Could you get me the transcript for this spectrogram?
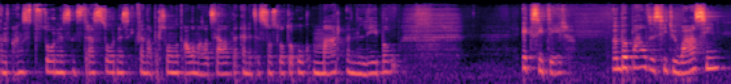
een angststoornis, een stressstoornis. Ik vind dat persoonlijk allemaal hetzelfde en het is tenslotte ook maar een label. Ik citeer: Een bepaalde situatie.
